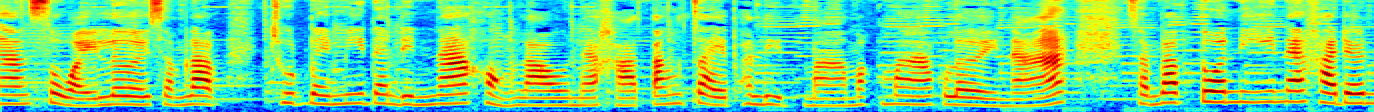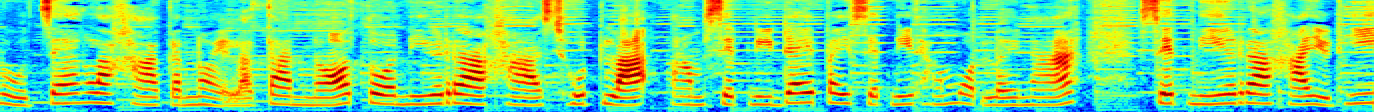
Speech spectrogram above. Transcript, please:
งานสวยเลยสำหรับชุดใบมีดดันดินหน้าของเรานะคะ ตั้งใจผลิตมามาก ๆเลยนะสำหรับตัวนี้นะคะเดี๋ยวหนูแจ้งราคากันหน่อยละกันเนาะตัวนี้ราคาชุดละตามเซตนี้ได้ไปเซตนี้ทั้งหมดเลยนะ เซตนี้ราคาอยู่ที่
